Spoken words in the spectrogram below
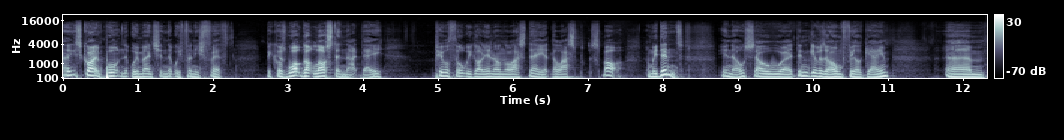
I think it's quite important that we mention that we finished fifth because what got lost in that day, people thought we got in on the last day at the last spot, and we didn't. You know, so uh, it didn't give us a home field game. Um,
